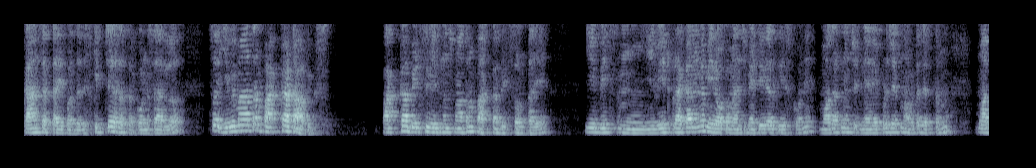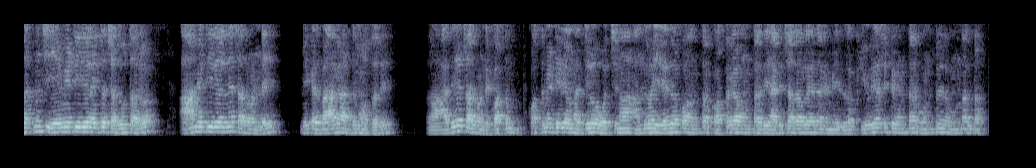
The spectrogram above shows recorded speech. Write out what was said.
కాన్సెప్ట్ అయిపోద్ది. స్కిప్ చేసేస్తారు కొన్నిసార్లు. సో ఇవి మాత్రం పక్కా టాపిక్స్ పక్కా బిట్స్ వీటి నుంచి మాత్రం పక్కా బిట్స్ ఉంటాయి. ఈ బిట్స్ ఈ వీటి ప్రకారంగా మీరు ఒక మంచి మెటీరియల్ తీసుకొని మొదటి నుంచి నేను ఎప్పుడు చెప్పిన ఒకటే చెప్తాను. మొదటి నుంచి ఏ మెటీరియల్ అయితే చదువుతారో ఆ మెటీరియల్నే చదవండి. మీకు అది బాగా అర్థమవుతుంది. అదే చదవండి. కొత్త కొత్త మెటీరియల్ మధ్యలో వచ్చిన అందులో ఏదో కొంత కొత్తగా ఉంటుంది అది చదవలేదని మీలో క్యూరియాసిటీ ఉంటా ఉంటుంది ఉండాలి తప్ప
